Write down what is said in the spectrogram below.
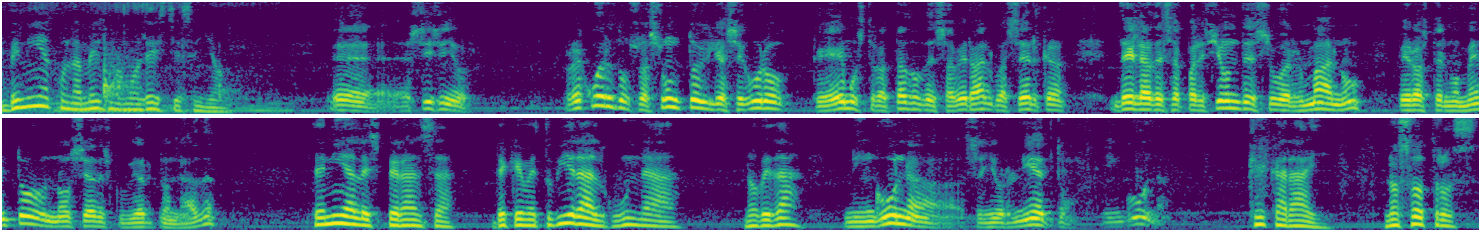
Venía con la misma molestia, señor. Eh, sí, señor. Recuerdo su asunto y le aseguro que hemos tratado de saber algo acerca de la desaparición de su hermano, pero hasta el momento no se ha descubierto nada. Tenía la esperanza de que me tuviera alguna novedad. Ninguna, señor Nieto, ninguna. ¿Qué caray? Nosotros,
